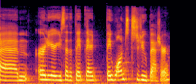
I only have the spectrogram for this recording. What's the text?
Um, earlier, you said that they they wanted to do better.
